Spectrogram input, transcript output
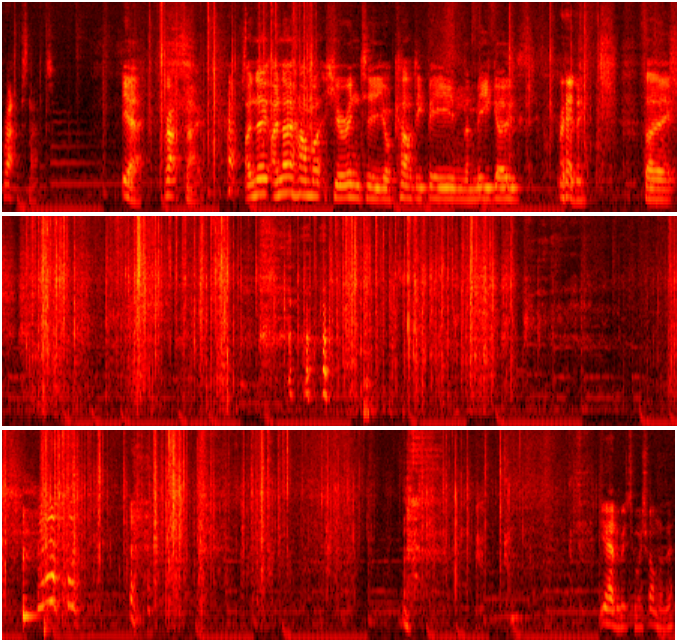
Wrap snacks. Yeah, rap snack. I know, I know how much you're into your Cardi B and the Migos. Really? So had a bit too much fun with this.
